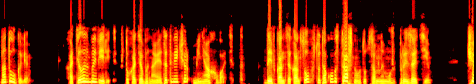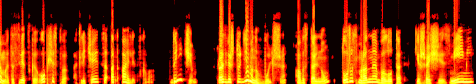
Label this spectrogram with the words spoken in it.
надолго ли? Хотелось бы верить, что хотя бы на этот вечер меня хватит. Да и в конце концов, что такого страшного тут со мной может произойти? Чем это светское общество отличается от айлетского? Да ничем. Разве что демонов больше, а в остальном тоже смрадное болото, кишащее змеями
